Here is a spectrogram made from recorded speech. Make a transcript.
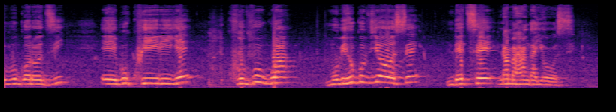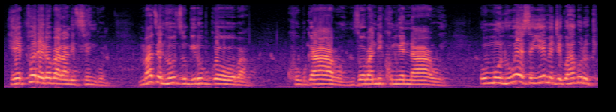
Ubugorozi eh, bukwiriye kuvugwa mu bihugu byose ndetse n'amahanga yose. Hepfo rero baranditse ngo maze ntuzugire ubwoba ku bwabo nzoba ndi kumwe nawe. Umuntu wese guhaguruka-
